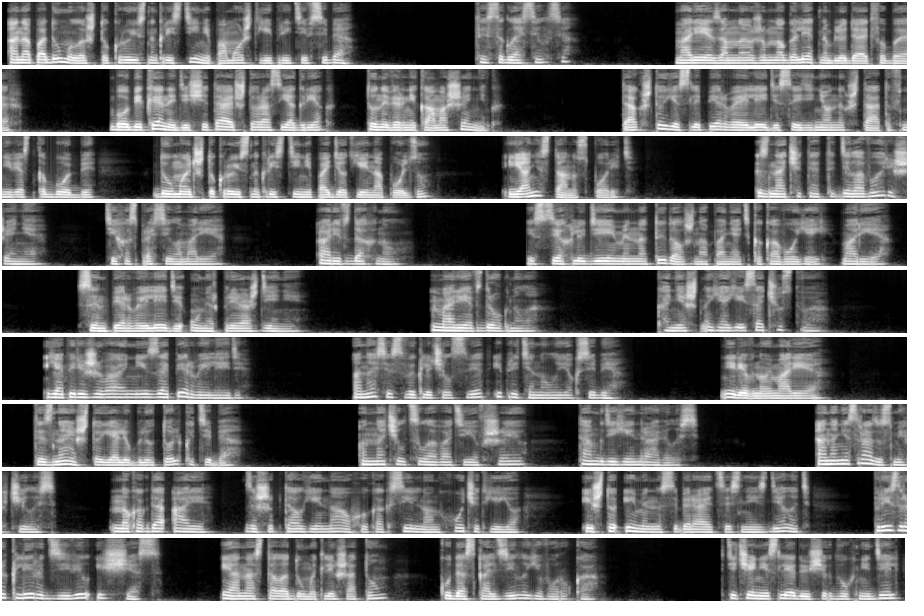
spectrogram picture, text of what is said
Она подумала, что круиз на Кристине поможет ей прийти в себя. «Ты согласился?» Мария за мной уже много лет наблюдает ФБР. Бобби Кеннеди считает, что раз я грек, то наверняка мошенник. Так что если первая леди Соединенных Штатов, невестка Бобби, думает, что круиз на Кристине пойдет ей на пользу, я не стану спорить. «Значит, это деловое решение?» — тихо спросила Мария. Ари вздохнул. «Из всех людей именно ты должна понять, каково ей, Мария. Сын первой леди умер при рождении». Мария вздрогнула. «Конечно, я ей сочувствую. Я переживаю не из-за первой леди. Анасис выключил свет и притянул ее к себе. «Не ревнуй, Мария. Ты знаешь, что я люблю только тебя». Он начал целовать ее в шею, там, где ей нравилось. Она не сразу смягчилась, но когда Ари зашептал ей на ухо, как сильно он хочет ее и что именно собирается с ней сделать, призрак Лира Дзивил исчез — и она стала думать лишь о том, куда скользила его рука. В течение следующих двух недель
